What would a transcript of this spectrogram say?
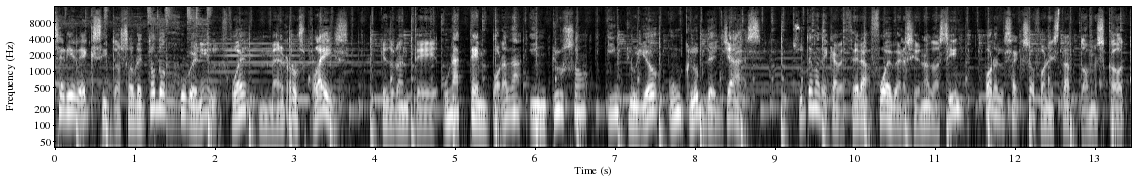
Serie de éxitos, sobre todo juvenil, fue Melrose Place, que durante una temporada incluso incluyó un club de jazz. Su tema de cabecera fue versionado así por el saxofonista Tom Scott.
